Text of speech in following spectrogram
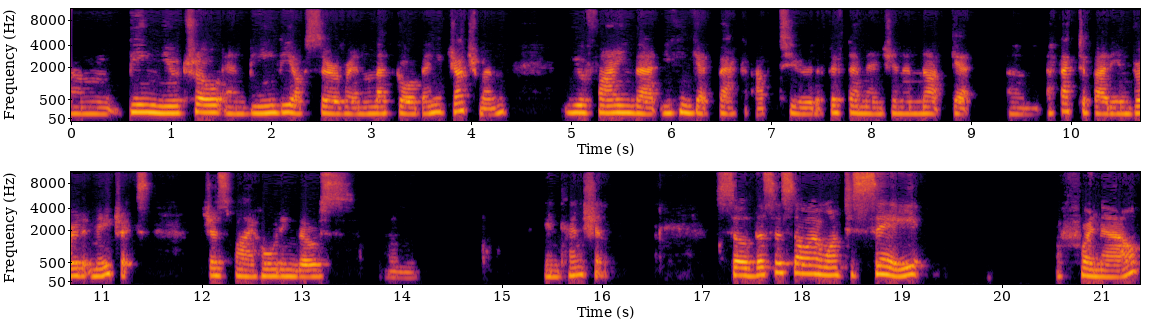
um, being neutral and being the observer and let go of any judgment you find that you can get back up to the fifth dimension and not get um, affected by the inverted matrix just by holding those um, intention. So this is all I want to say for now.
